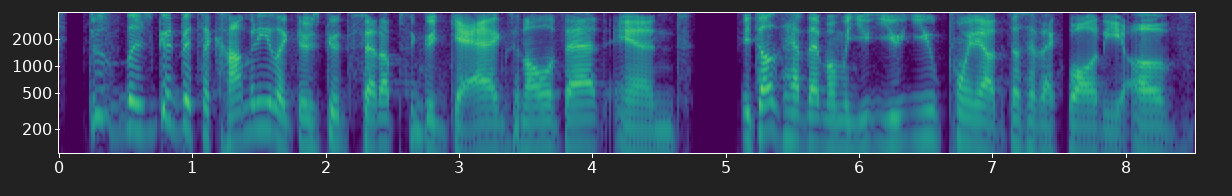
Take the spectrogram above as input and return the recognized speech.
there's there's good bits of comedy, like there's good setups and good gags and all of that, and it does have that moment you you you point out. It does have that quality of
